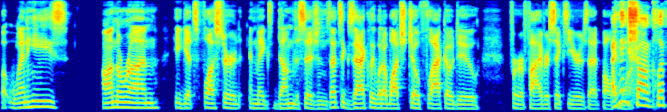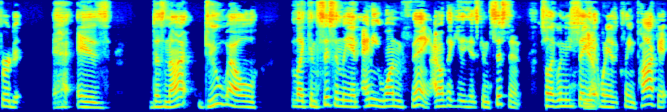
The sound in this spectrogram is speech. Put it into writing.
But when he's on the run, he gets flustered and makes dumb decisions. That's exactly what I watched Joe Flacco do for 5 or 6 years at Baltimore. I think Sean Clifford is does not do well like consistently in any one thing. I don't think he is consistent. So like when you say Yeah. when he has a clean pocket,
